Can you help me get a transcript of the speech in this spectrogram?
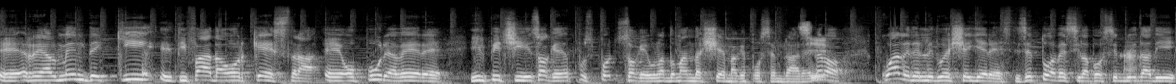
eh, realmente chi eh, ti fa da orchestra eh, oppure avere il PC, so che, so che, è una domanda scema che può sembrare, sì. però quale delle due sceglieresti se tu avessi la possibilità ah. di,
